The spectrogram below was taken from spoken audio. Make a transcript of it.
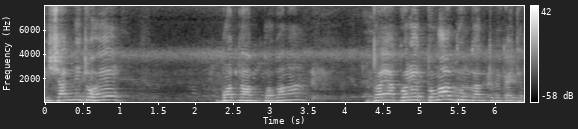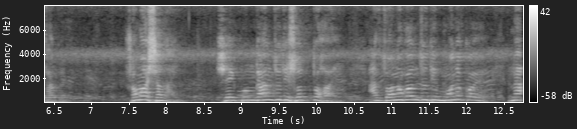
ঈশান্বিত হয়ে বদনাম করবা না। দয়া করে তোমার গুণগান তুমি গাইতে থাকো। সমস্যা নাই। সেই গুণগান যদি সত্য হয়, আর জনগণ যদি মনে করে, না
